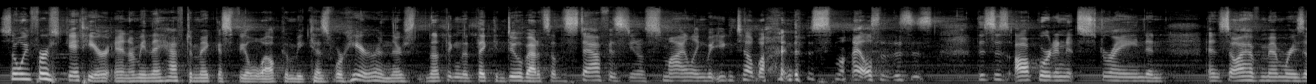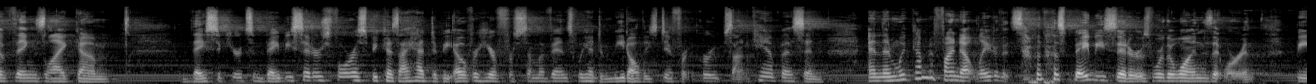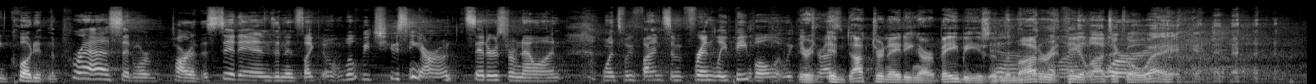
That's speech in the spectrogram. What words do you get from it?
So we first get here, and I mean, they have to make us feel welcome because we're here, and there's nothing that they can do about it. So the staff is, you know, smiling, but you can tell behind those smiles that this is this is awkward and it's strained, and and so I have memories of things like. Um, they secured some babysitters for us because I had to be over here for some events. We had to meet all these different groups on campus, and and then we come to find out later that some of those babysitters were the ones that were in, being quoted in the press and were part of the sit-ins. And it's like oh, we'll be choosing our own sitters from now on. Once we find some friendly people that we can You're trust. indoctrinating our babies in Yeah. the moderate theological word. way.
